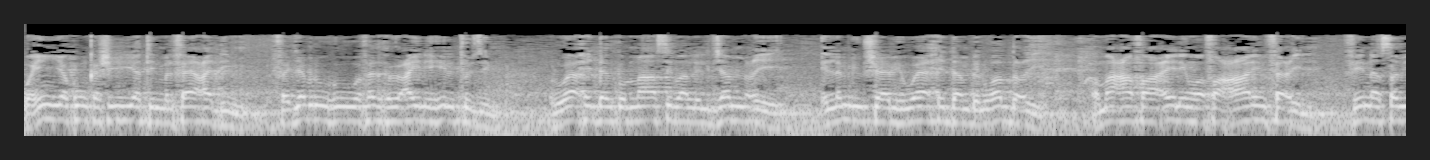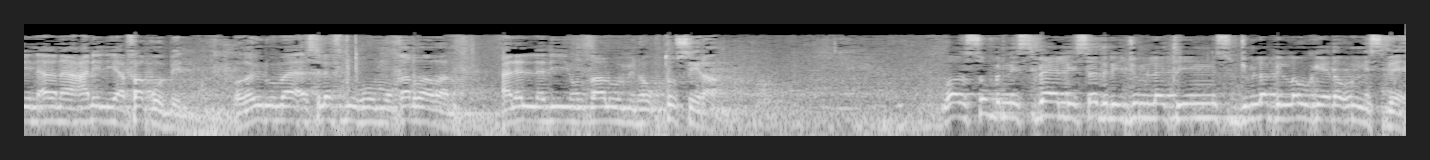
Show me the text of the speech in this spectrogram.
wain yakun kashiyatin malfaacadim fajabruhu wafadxu caynihi iltuzim walwaaxid adkur naasiban liljamci in lam yushaabih waaxidan bilwadci wamaca faacilin wafacaalin facil fii nasabin aghnaa canilya faqbil wagayru maa aslaftuhu muqararan cala aladii yunqalu minhu iqtusira wansub nisbee lisadri jumlatin jumlo bilowgeeda u nisbee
